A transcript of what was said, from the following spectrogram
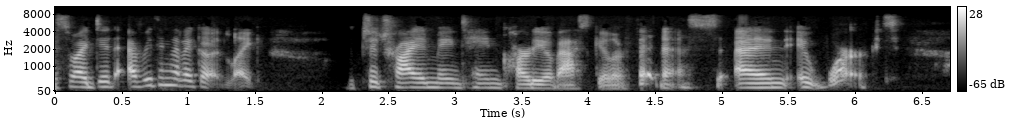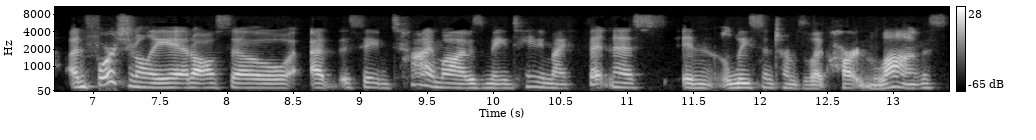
so i did everything that i could like to try and maintain cardiovascular fitness and it worked. Unfortunately it also at the same time while i was maintaining my fitness in at least in terms of like heart and lungs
